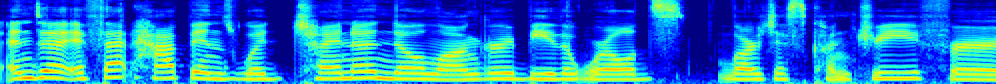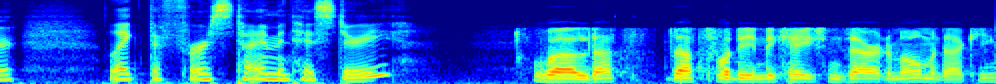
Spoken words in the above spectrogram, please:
and if that happens, would China no longer be the world's largest country for like the first time in history? Well, that's that's what the indications are at the moment, Aki.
